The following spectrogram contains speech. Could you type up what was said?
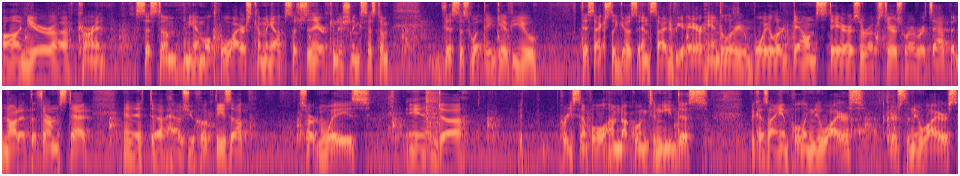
on your uh, current system and you have multiple wires coming up, such as an air conditioning system, this is what they give you. This actually goes inside of your air handler, your boiler downstairs or upstairs, wherever it's at, but not at the thermostat. And it uh, has you hook these up certain ways. And uh, it's pretty simple. I'm not going to need this because I am pulling new wires. Here's the new wires.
